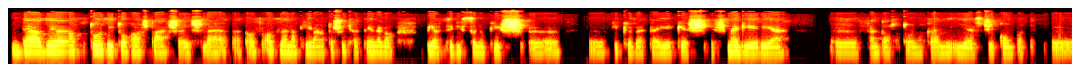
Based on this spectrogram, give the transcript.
de azért a torzító hatása is lehet. Tehát az, az lenne kívánatos, hogyha tényleg a piaci viszonyok is ö, ö, kiköveteljék, és, és megérje fenntarthatónak lenni, ESG kompat, ö,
